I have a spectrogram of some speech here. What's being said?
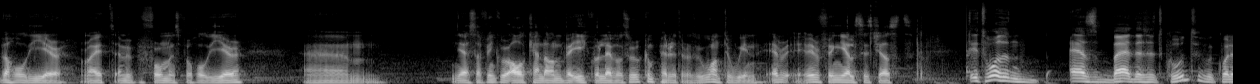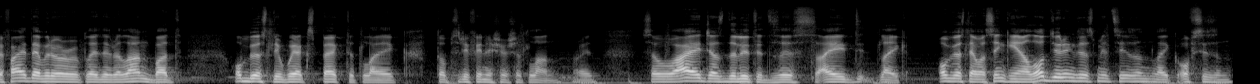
the whole year, right, and the performance the whole year. Um, yes, I think we're all kind of on the equal levels. We're competitors. We want to win. Every, everything else is just It wasn't as bad as it could. We qualified everywhere, we played every LAN, but obviously we expected like top three finishes at LAN, right? So I just deleted this. I did, like obviously I was thinking a lot during this mid-season, like off-season,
